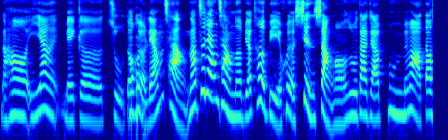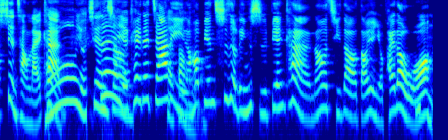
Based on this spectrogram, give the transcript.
然后一样每个组都会有嗯两场。那这两场呢比较特别，也会有线上哦。如果大家不没办法到现场来看，哦，有线上对，也可以在家里，然后边吃着零食边看，然后祈祷导演有拍到我，嗯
